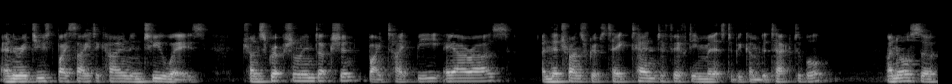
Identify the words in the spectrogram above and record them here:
and they're reduced by cytokinin in two ways. Transcriptional induction by type B ARRs, and their transcripts take 10 to 15 minutes to become detectable, and also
